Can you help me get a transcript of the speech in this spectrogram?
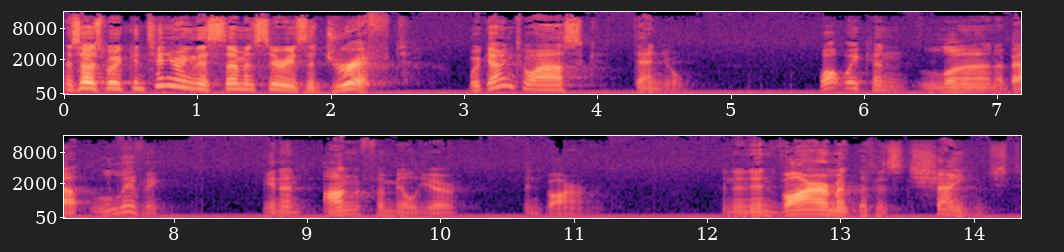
And so, as we're continuing this sermon series, Adrift, we're going to ask Daniel what we can learn about living in an unfamiliar environment, in an environment that has changed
